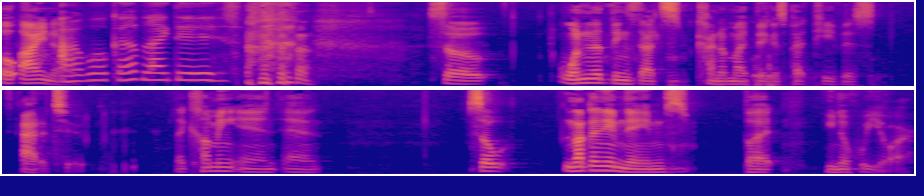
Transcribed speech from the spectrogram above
Oh, I know. I woke up like this. So, one of the things that's kind of my biggest pet peeve is attitude. Like coming in and so I'm not gonna name names, but you know who you are.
